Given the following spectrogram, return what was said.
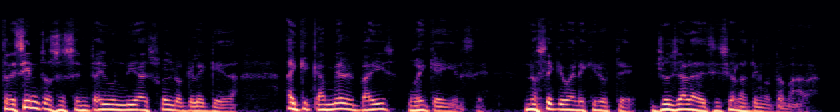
361 días de sueldo que le queda. ¿Hay que cambiar el país o hay que irse? No sé qué va a elegir usted. Yo ya la decisión la tengo tomada.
